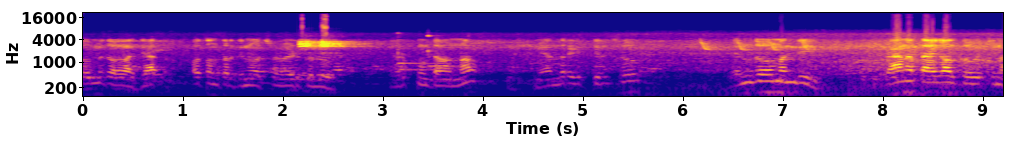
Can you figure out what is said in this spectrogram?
తొమ్మిదవ స్వాతంత్ర దినోత్సవ వేడుకలు జరుపుకుంటా ఉన్నాం. మీ అందరికీ తెలుసు ఎంతో మంది ప్రాణ త్యాగాలతో వచ్చిన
